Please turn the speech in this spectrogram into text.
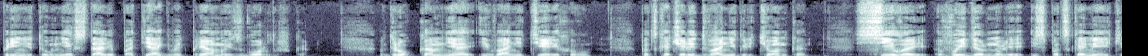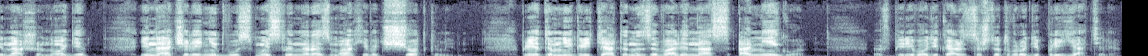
принято у них, стали подтягивать прямо из горлышка. Вдруг ко мне и Ване Терехову подскочили два негритенка, силой выдернули из-под скамейки наши ноги и начали недвусмысленно размахивать щетками. При этом негритята называли нас «амиго», в переводе кажется что-то вроде «приятеля»,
